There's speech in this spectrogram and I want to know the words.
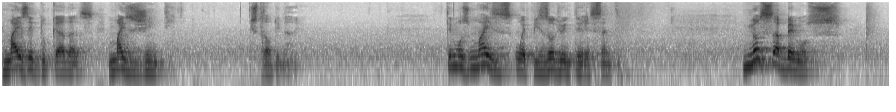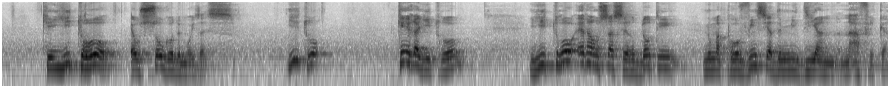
mais educadas, mais gente. Extraordinário. Temos mais um episódio interessante. Nós sabemos que Yitro é o sogro de Moisés. Yitro. Quem era Yitro? Yitro era um sacerdote numa província de Midian, na África.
